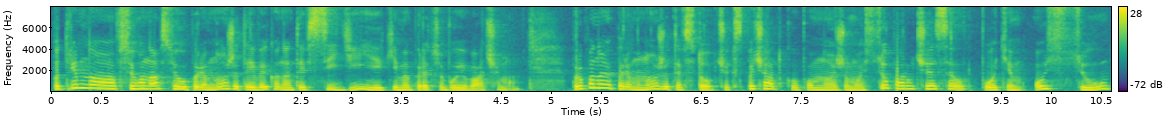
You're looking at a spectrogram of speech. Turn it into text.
Потрібно всього-навсього перемножити і виконати всі дії, які ми перед собою бачимо. Пропоную перемножити в стовпчик. Спочатку помножимо ось цю пару чисел, потім ось цю.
